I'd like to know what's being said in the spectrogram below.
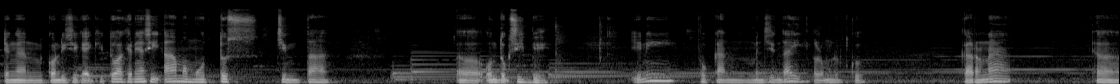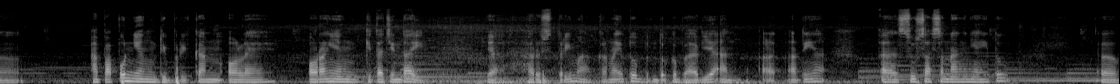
dengan kondisi kayak gitu akhirnya si A memutus cinta uh, untuk si B. Ini bukan mencintai kalau menurutku. Karena uh, apa pun yang diberikan oleh orang yang kita cintai ya harus terima. Karena itu bentuk kebahagiaan. Artinya uh, susah senangnya itu uh,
